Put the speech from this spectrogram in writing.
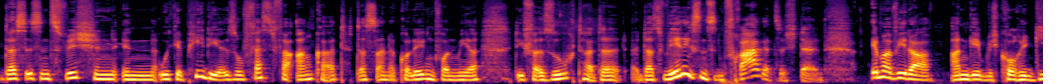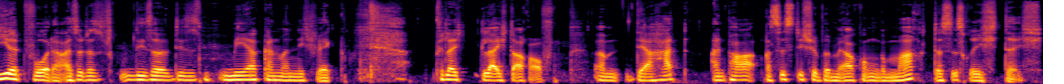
Das ist inzwischen in Wikipedia so fest verankert, dass eine Kollegin von mir, die versucht hatte, das wenigstens in Frage zu stellen, immer wieder angeblich korrigiert wurde. Also das, diese, dieses Mehr kann man nicht weg. Vielleicht gleich darauf. Ähm, der hat ein paar rassistische Bemerkungen gemacht, das ist richtig.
